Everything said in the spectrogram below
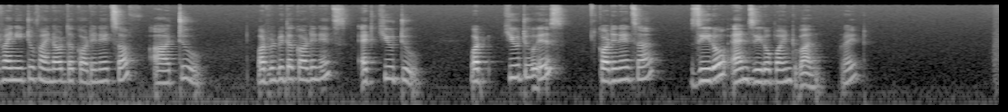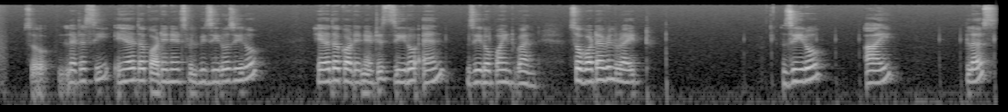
if i need to find out the coordinates of r2 what will be the coordinates? At q2 what q2 is? Coordinates are 0 and 0 0.1 right? So let us see. Here the coordinates will be 0 0 here the coordinate is 0 and 0 0.1. So what I will write? 0 i plus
